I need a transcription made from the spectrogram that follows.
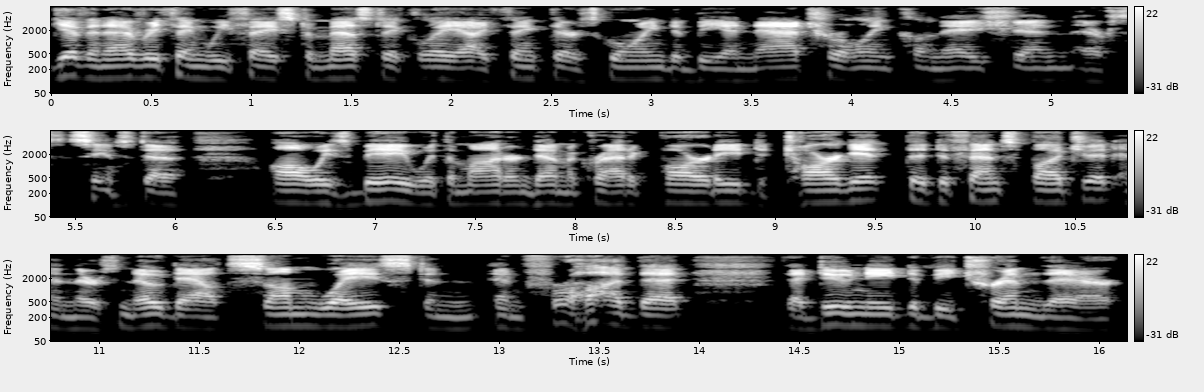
given everything we face domestically, I think there's going to be a natural inclination. There seems to always be with the modern Democratic Party to target the defense budget, and there's no doubt some waste and, and fraud that that do need to be trimmed there.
